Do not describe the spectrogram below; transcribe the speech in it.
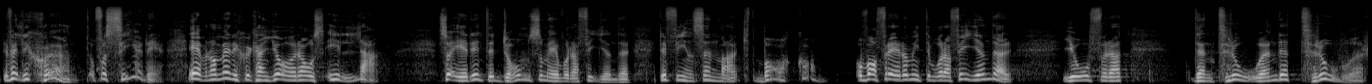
det är väldigt skönt att få se det. Även om människor kan göra oss illa så är det inte de som är våra fiender. Det finns en makt bakom. Och varför är de inte våra fiender? Jo, för att den troende tror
